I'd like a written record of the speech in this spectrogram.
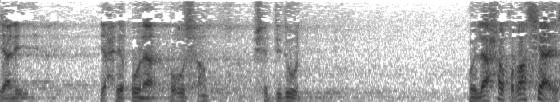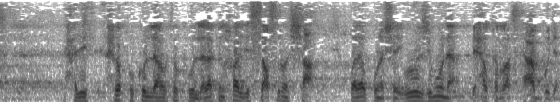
يعني يحلقون رؤوسهم يشددون. ولا حلق الرأس جائز. الحديث احلقه كله وتركه كله لكن الخارج يستعصرون الشعر ولا يبقون شيء ويلزمون بحلق الرأس تعبدا.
